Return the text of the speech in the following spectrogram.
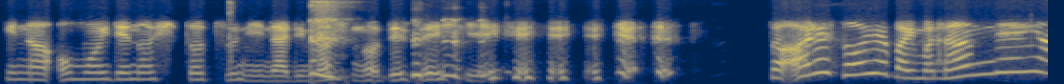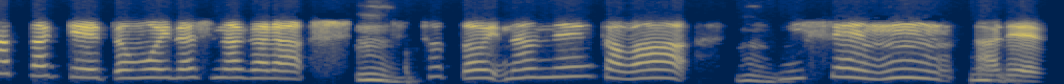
きな思い出の一つになりますので、ぜひ。そう、あれ、そういえば今何年やったっけって思い出しながら、うん、ちょっと何年かは、うん。2000、うんあれ、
